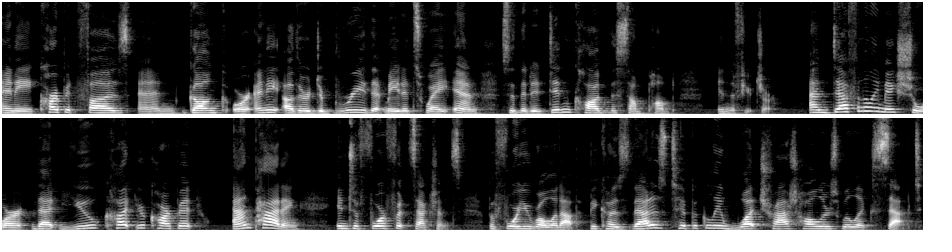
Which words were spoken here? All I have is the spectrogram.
any carpet fuzz and gunk or any other debris that made its way in so that it didn't clog the sump pump in the future. And definitely make sure that you cut your carpet and padding into four foot sections before you roll it up because that is typically what trash haulers will accept.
